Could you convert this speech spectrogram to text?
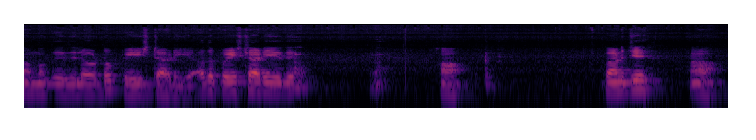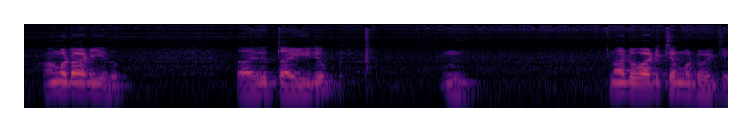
നമുക്ക് ഇതിലോട്ട് പേസ്റ്റ് ആഡ് ചെയ്യാം. അത് പേസ്റ്റ് ആഡ് ചെയ്ത്. ആ. കാണിച്ച്? ആ. അങ്ങോട്ട് ആഡ് ചെയ്തു. അതായത് തൈരും എന്നിട്ട് വടിച്ചങ്ങോട്ട് വെച്ച്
